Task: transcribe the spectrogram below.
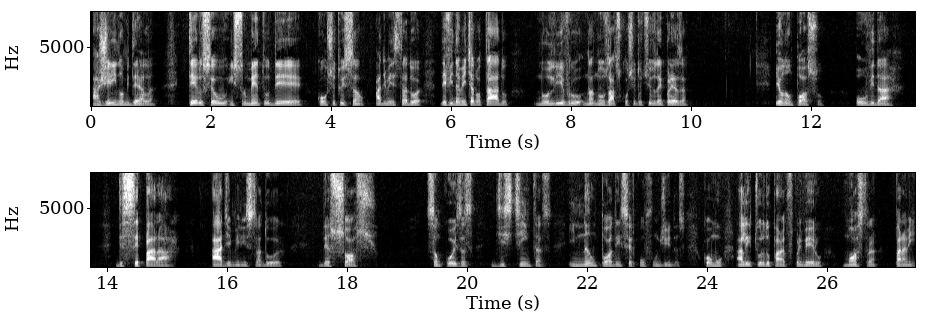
agir em nome dela, ter o seu instrumento de constituição, administrador, devidamente anotado no livro, nos atos constitutivos da empresa, eu não posso olvidar de separar administrador de sócio. São coisas distintas e não podem ser confundidas como a leitura do parágrafo primeiro mostra para mim.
